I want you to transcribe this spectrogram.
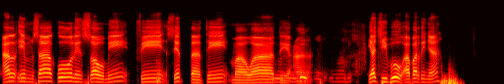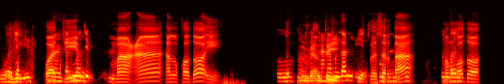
al imsaku lisaumi fi sittati mawadi'a yajibu apa artinya Wajib. wajib Wajib. Ma'a al qada'i Oh, Mengganti. beserta mengganti ya. beserta Mengkodok.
